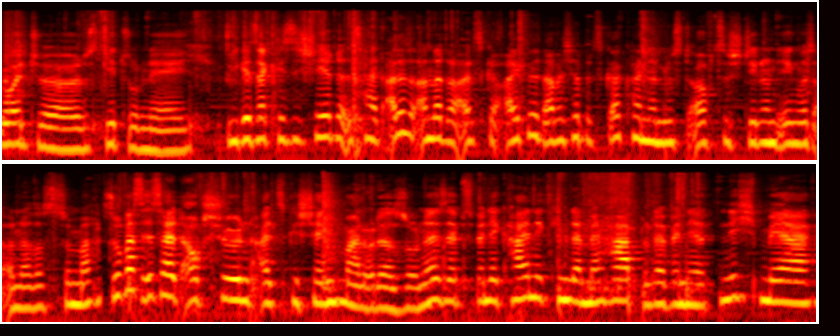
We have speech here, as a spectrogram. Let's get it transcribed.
Leute, das geht so nicht. Wie gesagt, diese Schere ist halt alles andere als geeignet, aber ich habe jetzt gar keine Lust aufzustehen und irgendwas anderes zu machen. Sowas ist halt auch schön als Geschenk mal oder so, ne? Selbst wenn ihr keine Kinder mehr habt oder wenn ihr nicht mehr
